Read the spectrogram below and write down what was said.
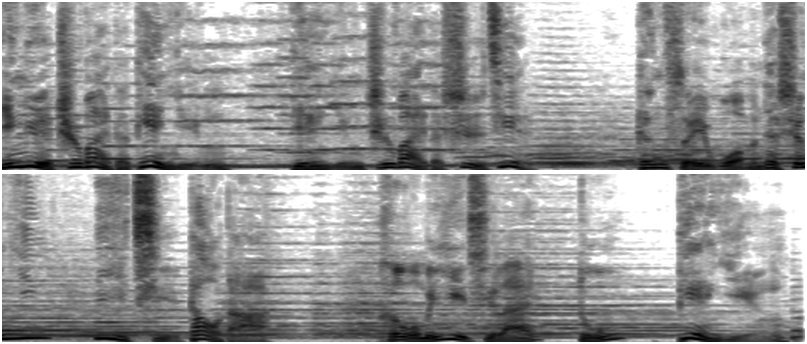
音乐之外的电影，电影之外的世界，跟随我们的声音一起到达，和我们一起来读电影。《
